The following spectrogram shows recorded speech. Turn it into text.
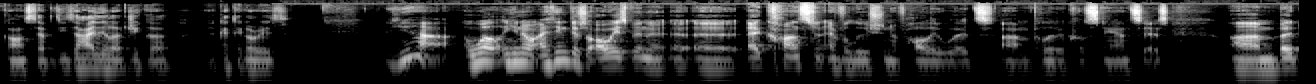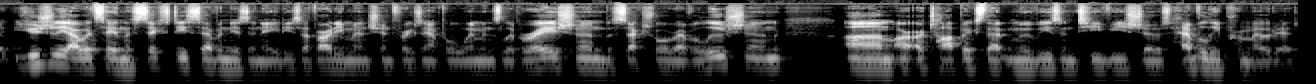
concepts these ideological categories yeah. Well, you know, I think there's always been a, a, a constant evolution of Hollywood's um, political stances. Um, but usually, I would say in the 60s, 70s, and 80s, I've already mentioned, for example, women's liberation, the sexual revolution, um, are, are, topics that movies and TV shows heavily promoted.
